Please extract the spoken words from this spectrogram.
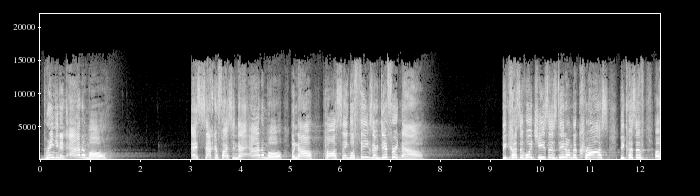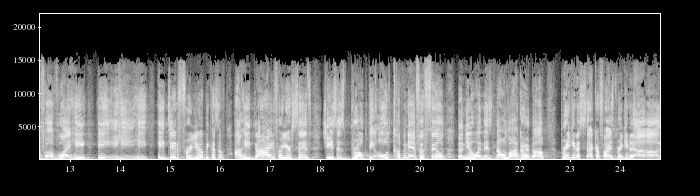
bringing an animal and sacrificing that animal, but now Paul's saying, well, things are different now. Because of what Jesus did on the cross, because of, of, of what he, he, he, he, he did for you, because of how he died for your sins, Jesus broke the old covenant and fulfilled the new one. It's no longer about bringing a sacrifice, bringing it, uh, uh,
